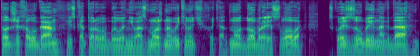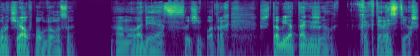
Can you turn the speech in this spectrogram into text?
Тот же Халуган, из которого было невозможно вытянуть хоть одно доброе слово, сквозь зубы иногда бурчал в полголоса. О, молодец, сучий потрох, чтоб я так жил, как ты растешь.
